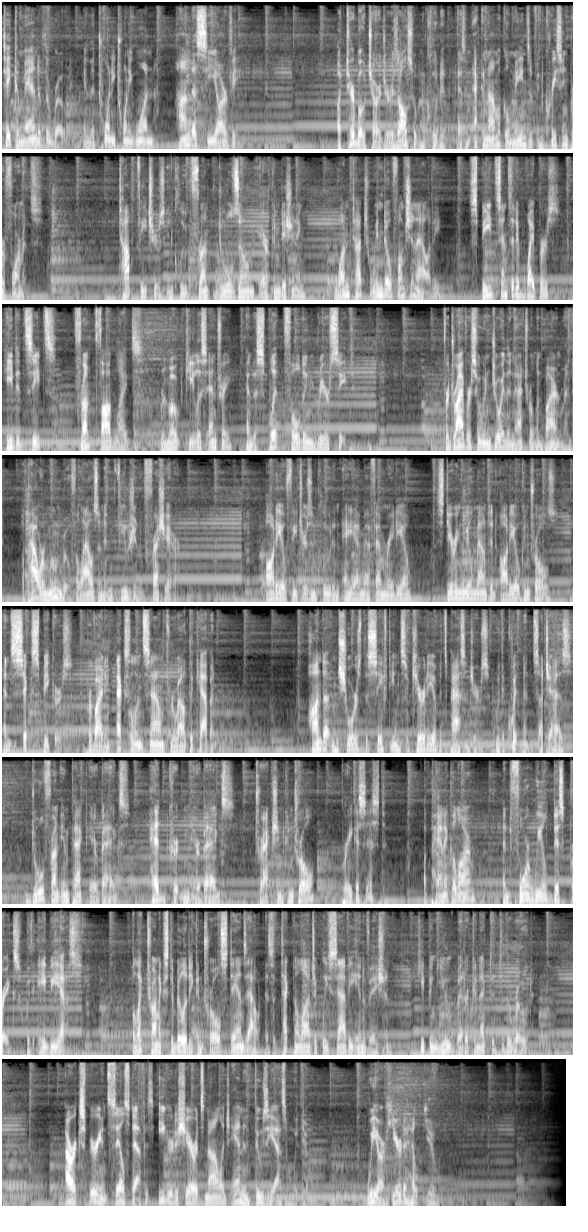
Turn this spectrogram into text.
Take command of the road in the 2021 Honda CRV. A turbocharger is also included as an economical means of increasing performance. Top features include front dual-zone air conditioning, one-touch window functionality, speed-sensitive wipers, heated seats, front fog lights, remote keyless entry, and a split folding rear seat. For drivers who enjoy the natural environment, a power moonroof allows an infusion of fresh air. Audio features include an AM-FM radio, steering wheel mounted audio controls, and six speakers, providing excellent sound throughout the cabin. Honda ensures the safety and security of its passengers with equipment such as dual front impact airbags, head curtain airbags, traction control, brake assist, a panic alarm, and four-wheel disc brakes with ABS. Electronic stability control stands out as a technologically savvy innovation, keeping you better connected to the road. Our experienced sales staff is eager to share its knowledge and enthusiasm with you. We are here to help you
